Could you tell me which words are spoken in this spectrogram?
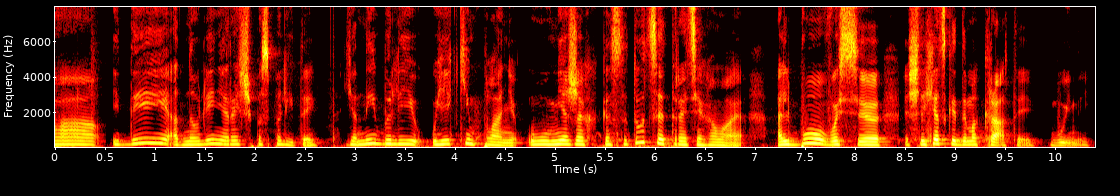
А ідэі аднаўлення рэчы паспалітай. Яны былі ў якім плане? У межах канстытуцыі 3 мая? Альбо вось шляхецкай дэмакратыі буйнай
